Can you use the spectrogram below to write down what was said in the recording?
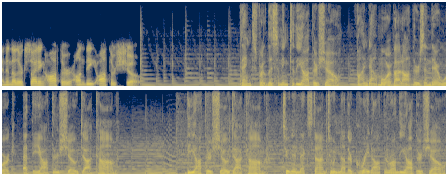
and another exciting author on The Author Show. Thanks for listening to The Author Show. Find out more about authors and their work at theauthorshow.com. Theauthorshow.com. Tune in next time to another great author on The Author Show.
